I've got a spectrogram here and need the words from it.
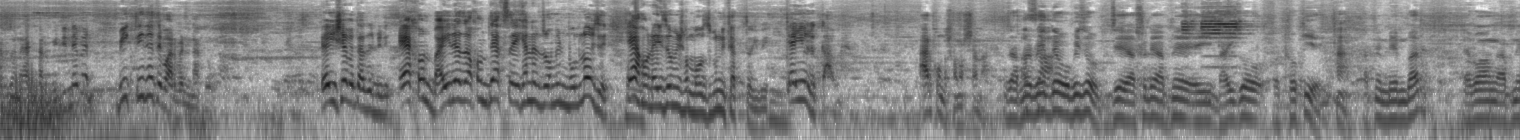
একজন একখান বিধি নেবেন, বিক্রি দিতে পারবেন না এই হিসেবে তাদের বিধি এখন বাইরে যখন দেখছে এখানে জমির মূল্য হয়েছে এখন এই জমি সব মজগুনি থাকতে হইবে। এই হলো কাজ আর কোনো সমস্যা না। আপনার বিরুদ্ধে অভিযোগ যে আসলে আপনি এই ভাইগো ঠকিয়ে হ্যাঁ। আপনি মেম্বার এবং আপনি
